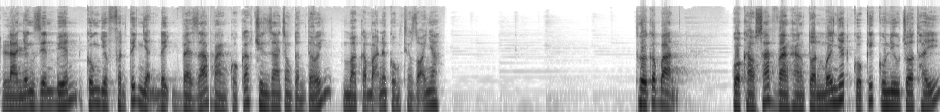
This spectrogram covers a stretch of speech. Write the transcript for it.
là những diễn biến cũng như phân tích nhận định về giá vàng của các chuyên gia trong tuần tới. Mời các bạn hãy cùng theo dõi nhé. Thưa các bạn, cuộc khảo sát vàng hàng tuần mới nhất của Kikko News cho thấy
